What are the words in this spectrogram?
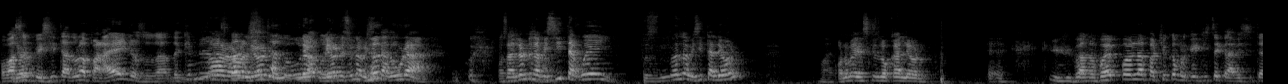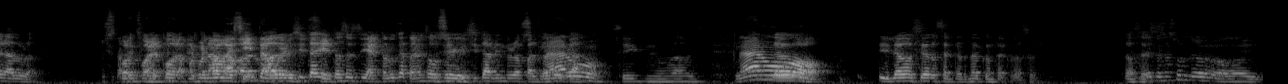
O va a ser visita dura para ellos, o sea, ¿de qué me No, no, ¿Cuál León, visita dura? León es una visita dura. O sea, León es la visita, güey. Pues no es la visita a León. Bueno. O no me digas que es local León. Eh, cuando fue Puebla Pachuca, ¿por qué dijiste que la visita era dura? Pues Por, por el Puebla, porque la visita, güey. y Sí. entonces y al Toluca también somos Sí. una visita bien dura para el Claro. Toluca. Sí, no mames. Claro. Luego, y luego cierras el torneo contra Cruz Azul. El Entonces, Cruz Azul lo, lo doy.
